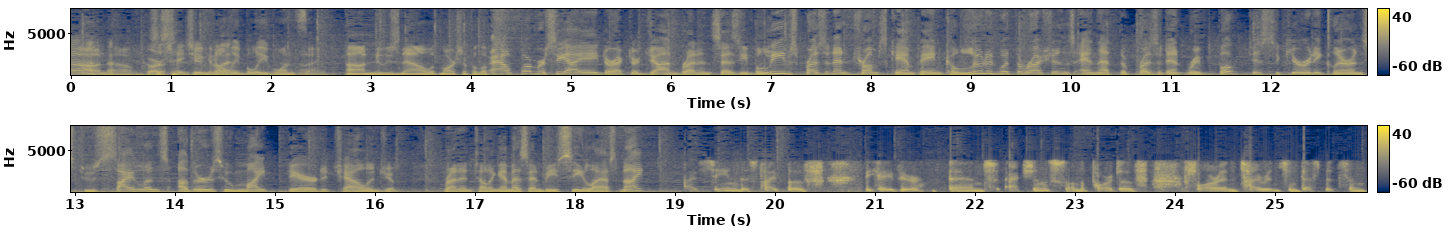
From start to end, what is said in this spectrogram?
Oh no, of course. stay 'cause you tuned can for that. only believe one thing. Uh, news now with Marsha Phillips. Now, former CIA Director John Brennan says he believes President Trump's campaign colluded with the Russians and that the president revoked his security clearance to silence others who might dare to challenge him. Brennan telling MSNBC last night I've seen this type of behavior and actions on the part of foreign tyrants and despots and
